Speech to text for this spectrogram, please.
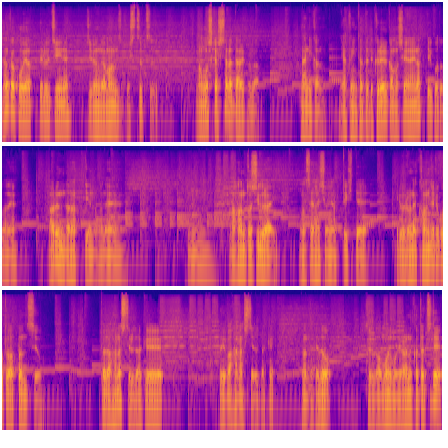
なんかこうやってるうちにね、自分が満足しつつ、まあ、もしかしたら誰かが何かの役に立ててくれるかもしれないなっていうことがね、あるんだなっていうのがね、うん、まあ半年ぐらい音声配信をやってきて、いろいろね、感じることがあったんですよ。ただ話してるだけといえば話してるだけなんだけど、それが思いもよらぬ形で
